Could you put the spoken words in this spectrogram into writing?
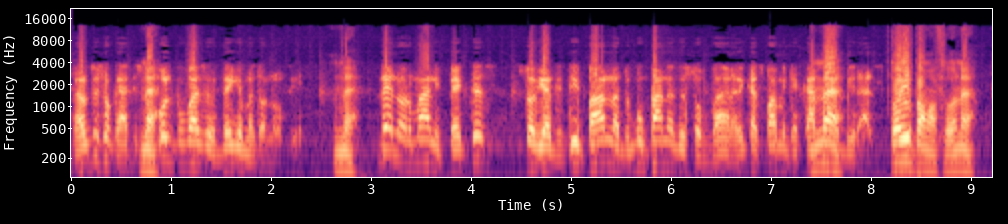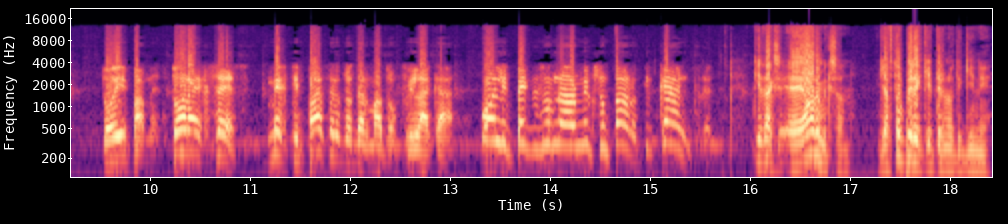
Να ρωτήσω κάτι. Ναι. Στο γκολ που βάζει ο Ντέγε με τον Όφη. Ναι. Δεν ορμάνει οι παίκτες στο διατητή πάνω να του πούν πάνετε στον μπάρα. Ρίκα πάμε και κάτι Ναι. δεν πειράζει. Το είπαμε αυτό, ναι. Το είπαμε. Τώρα εχθές με χτυπάς ρε τον τερματοφύλακα. Όλοι οι παίκτες πρέπει να ορμήξουν πάνω. Τι κάνεις ρε. Κοίταξε, ε, όρμηξαν. Γι' αυτό πήρε κίτρινο την κοινή.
